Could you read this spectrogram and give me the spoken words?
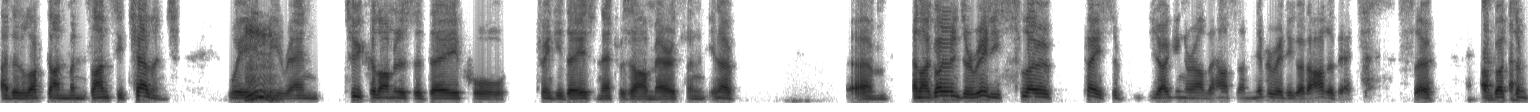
I did a lockdown Mzansi challenge where mm. we ran two kilometers a day for 20 days, and that was our marathon. You know, um, and I got into a really slow pace of jogging around the house. I've never really got out of that. So I've got some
